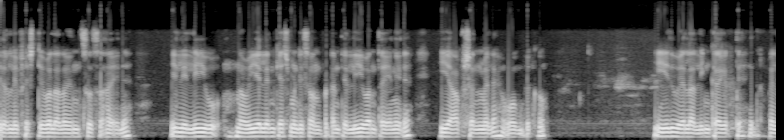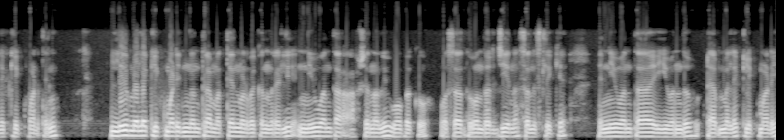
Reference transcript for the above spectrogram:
ಇದರಲ್ಲಿ ಫೆಸ್ಟಿವಲ್ ಅಲೋಯನ್ಸು ಸಹ ಇದೆ. ಇಲ್ಲಿ ಲೀವ್ ನಾವು ಇ ಎಲ್ ಎನ್ಕ್ಯಾಶ್ಮೆಂಟಿಗೆ ಸಂಬಂಧಪಟ್ಟಂತೆ ಲೀವ್ ಅಂತ ಏನಿದೆ, ಈ ಆಪ್ಷನ್ ಮೇಲೆ ಹೋಗಬೇಕು. ಇದು ಎಲ್ಲ ಲಿಂಕ್ ಆಗಿರುತ್ತೆ. ಇದ್ರ ಮೇಲೆ ಕ್ಲಿಕ್ ಮಾಡ್ತೀನಿ. ಲೀವ್ ಮೇಲೆ ಕ್ಲಿಕ್ ಮಾಡಿದ ನಂತರ ಮತ್ತೇನು ಮಾಡಬೇಕಂದ್ರೆ ಇಲ್ಲಿ ನ್ಯೂ ಅಂತ ಆಪ್ಷನಲ್ಲಿ ಹೋಗ್ಬೇಕು. ಹೊಸದು ಒಂದು ಅರ್ಜಿಯನ್ನು ಸಲ್ಲಿಸಲಿಕ್ಕೆ. ನ್ಯೂ ಅಂತ ಈ ಒಂದು ಟ್ಯಾಬ್ ಮೇಲೆ ಕ್ಲಿಕ್ ಮಾಡಿ.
